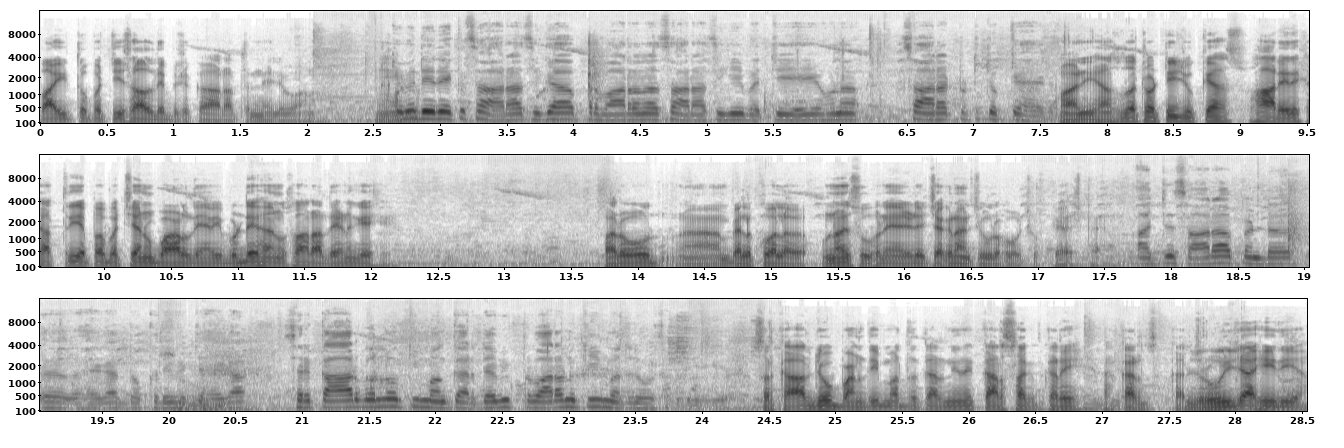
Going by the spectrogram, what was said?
22 ਤੋਂ 25 ਸਾਲ ਦੇ ਵਿਚਕਾਰ ਆ ਤਿੰਨੇ ਜਵਾਨ। ਕਿਵੇਂ ਦੇ ਦੇ ਇੱਕ ਸਹਾਰਾ ਸੀਗਾ ਪਰਿਵਾਰਾਂ ਦਾ ਸਹਾਰਾ ਸੀਗੇ ਬੱਚੇ ਇਹ ਹੁਣ ਸਹਾਰਾ ਟੁੱਟ ਚੁੱਕਿਆ ਹੈਗਾ। ਹਾਂਜੀ ਹਾਂ ਉਹਦਾ ਟੁੱਟੀ ਚੁੱਕਿਆ। ਸਹਾਰੇ ਦੇ ਖਾਤਰ ਆਪਾਂ ਬੱਚਿਆਂ ਨੂੰ ਪਾਲਦੇ ਆਂ ਵੀ ਬੁੱਢੇ ਹੋਇਆ ਨੂੰ ਸਹਾਰਾ ਦੇਣਗੇ ਇਹ। ਪਰ ਉਹ ਬਿਲਕੁਲ ਉਹਨਾਂ ਦੇ ਸੁਪਨੇ ਆ ਜਿਹੜੇ ਚਕਰਾਂ ਚੂਰ ਹੋ ਚੁੱਕੇ ਆ ਇਸ ਟਾਈਮ ਅੱਜ ਸਾਰਾ ਪਿੰਡ ਅ, ਹੈਗਾ ਦੁੱਖ ਦੇ ਵਿੱਚ ਹੈਗਾ। ਸਰਕਾਰ ਵੱਲੋਂ ਕੀ ਮੰਗ ਕਰਦੇ ਆ ਵੀ ਪਰਿਵਾਰਾਂ ਨੂੰ ਕੀ ਮਦਦ ਹੋ ਸਕਦੀ ਹੈ? ਸਰਕਾਰ ਜੋ ਬਣਦੀ ਮਦਦ ਕਰਨੀ ਨੇ ਕਰ ਸਕ ਕਰੇ ਕਰ ਕਰ- ਜ਼ਰੂਰੀ ਚਾਹੀਦੀ ਆ।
